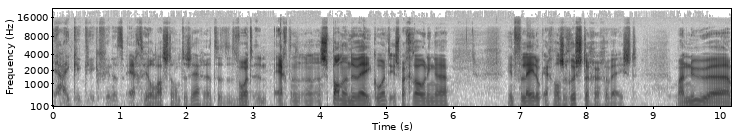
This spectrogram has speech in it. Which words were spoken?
Ja, ik, ik, ik vind het echt heel lastig om te zeggen. Het, het, het wordt een, echt een, een- een spannende week hoor. Het is bij Groningen in het verleden ook echt wel eens rustiger geweest. Maar nu, eh,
